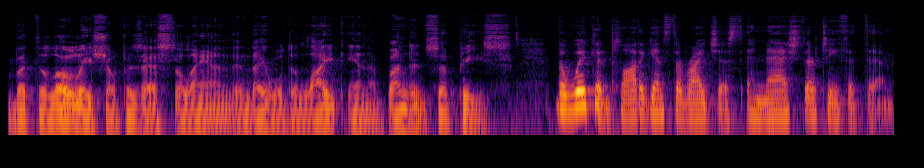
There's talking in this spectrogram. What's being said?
But the lowly shall possess the land, and they will delight in abundance of peace. The wicked plot against the righteous and gnash their teeth at them.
